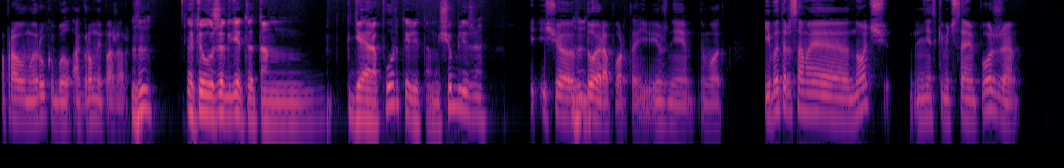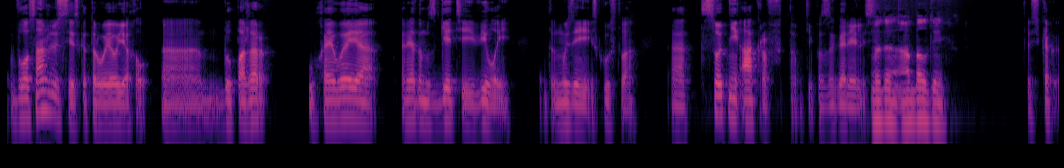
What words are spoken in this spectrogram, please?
по правую мою руку был огромный пожар. Мгм. Это уже где-то там, где аэропорт или там еще ближе? еще Мгм. до аэропорта южнее. Вот. И в эту же самую ночь, несколькими часами позже, в Лос-Анджелесе, из которого я уехал, э, был пожар у хайвея рядом с Гетти виллой. Это музей искусства. Э, Сотни акров там типа загорелись. Вот это, обалдеть. То есть, как,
